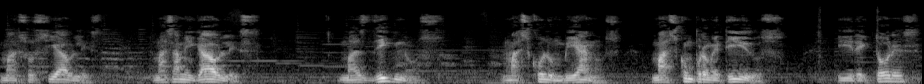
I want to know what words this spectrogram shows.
más sociables, más amigables, más dignos, más colombianos, más comprometidos y directores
